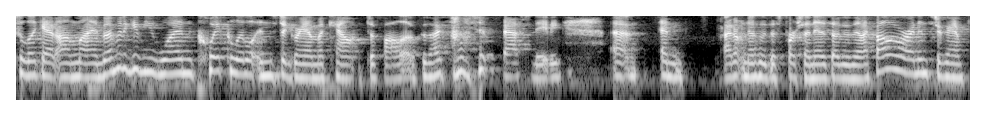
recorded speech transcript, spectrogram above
to look at online. But I'm going to give you one quick little Instagram account to follow because I found it fascinating, um, and I don't know who this person is other than I follow her on Instagram,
